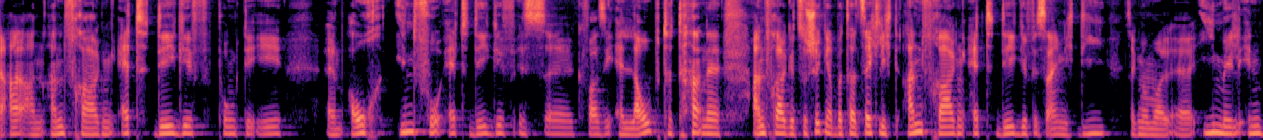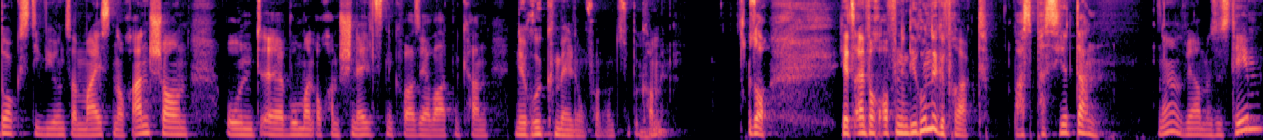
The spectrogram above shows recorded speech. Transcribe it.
an anfragen at dgif.de. Ähm, auch info at dgif ist äh, quasi erlaubt, da eine Anfrage zu schicken, aber tatsächlich anfragen at dgif ist eigentlich die, sagen wir mal, äh, E-Mail-Inbox, die wir uns am meisten auch anschauen und äh, wo man auch am schnellsten quasi erwarten kann, eine Rückmeldung von uns zu bekommen. Mhm. So, jetzt einfach offen in die Runde gefragt. Was passiert dann? Na, wir haben ein System,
